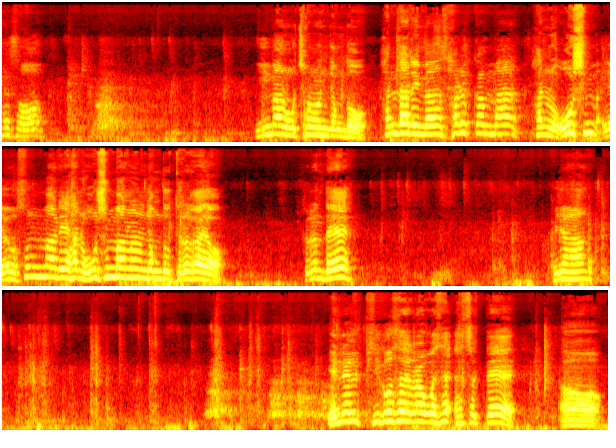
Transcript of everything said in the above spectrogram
해서 2만 5천 원 정도 한 달이면 사료값만 한 50, 20마리 한 50만 원 정도 들어가요. 그런데 그냥 얘네를 비거세라고 해- 했을 때, 어,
